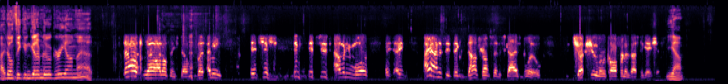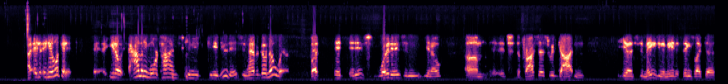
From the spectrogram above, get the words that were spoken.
I don't think you can get them to agree on that. No, no, I don't think so. But I mean, it's just it's just how many more. I, I, I honestly think Donald Trump said the sky's blue. Chuck Schumer would call for an investigation. Yeah. I, and, and you look at it. You know, how many more times can you can you do this and have it go nowhere? But it it is what it is, and you know, um, it's the process we've got, and you know, it's amazing to me that things like the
